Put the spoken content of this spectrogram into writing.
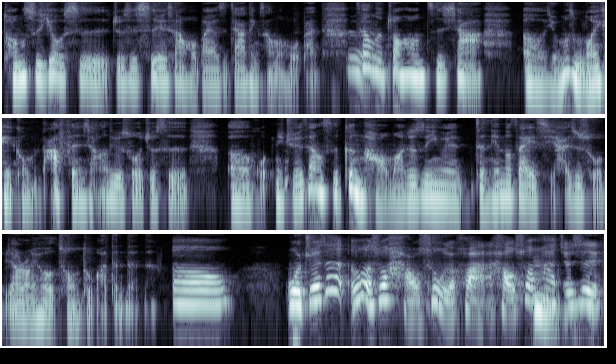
同时又是就是事业上伙伴，又是家庭上的伙伴，这样的状况之下，呃，有没有什么东西可以跟我们大家分享？例如说，就是呃，你觉得这样是更好吗？就是因为整天都在一起，还是说比较容易会有冲突啊等等的？哦。我觉得，如果说好处的话，好处的话，就是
